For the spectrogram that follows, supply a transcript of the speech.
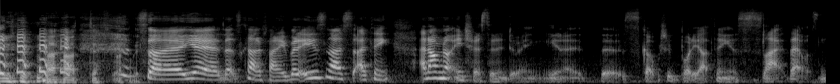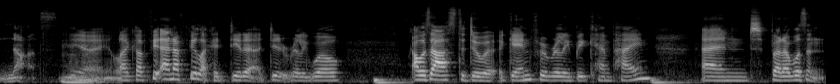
so yeah, that's kind of funny. But it is nice, I think. And I'm not interested in doing, you know, the sculptured body art thing. It's like that was nuts, you know. Like I feel, and I feel like I did it. I did it really well. I was asked to do it again for a really big campaign, and but I wasn't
